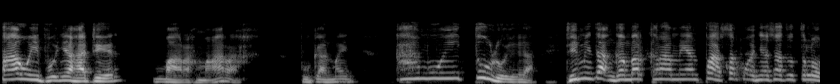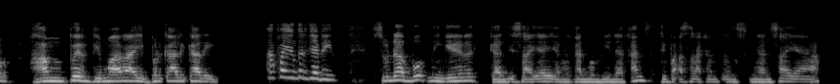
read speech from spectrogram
tahu ibunya hadir, marah-marah. Bukan main. Kamu itu loh ya, diminta gambar keramian pasar kok hanya satu telur. Hampir dimarahi berkali-kali. Apa yang terjadi? Sudah Bu, minggir, ganti saya yang akan membinakan, dipasrahkan dengan saya.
